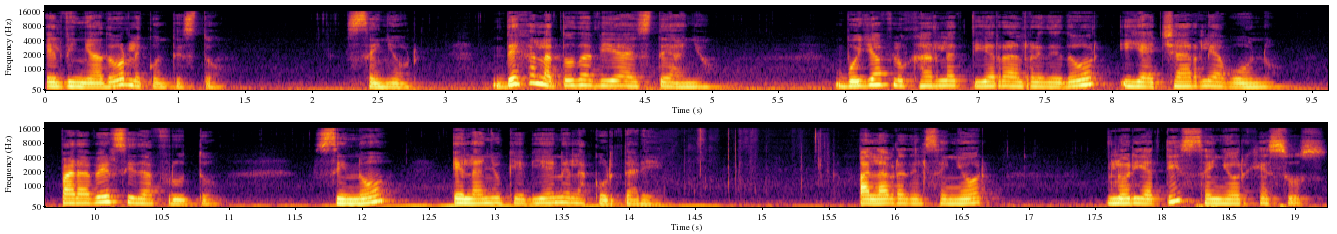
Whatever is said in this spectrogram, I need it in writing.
El viñador le contestó, Señor, déjala todavía este año. Voy a aflojar la tierra alrededor y a echarle abono, para ver si da fruto. Si no, el año que viene la cortaré. Palabra del Señor. Gloria a ti, Señor Jesús.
